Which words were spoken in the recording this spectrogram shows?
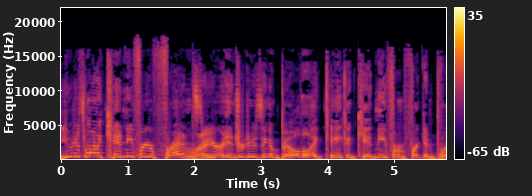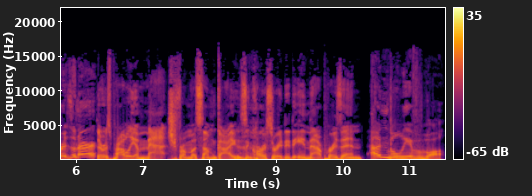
you just want a kidney for your friend, so you're introducing a bill to like take a kidney from a freaking prisoner. There was probably a match from some guy who's incarcerated in that prison. unbelievable.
